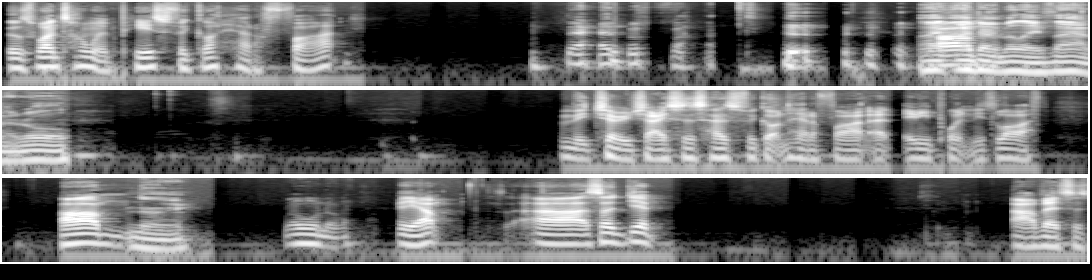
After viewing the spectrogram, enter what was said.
There was one time when Pierce forgot how to fight. That was fun. I, I Um, don't believe that at all. I mean, Chevy Chase's has forgotten how to fight at any point in his life. Um, No. Oh no. Yep. Uh, so yep. Abed says,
